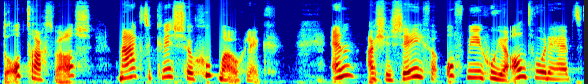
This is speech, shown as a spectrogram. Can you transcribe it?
De opdracht was: maak de quiz zo goed mogelijk. En als je zeven of meer goede antwoorden hebt,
